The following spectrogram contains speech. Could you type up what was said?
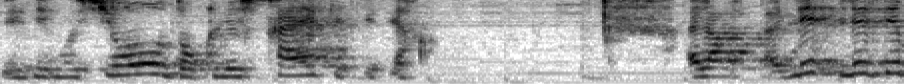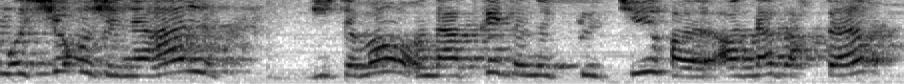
Les émotions, donc le stress, etc. Alors, les, les émotions en général, justement, on a appris dans notre culture à en avoir peur,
